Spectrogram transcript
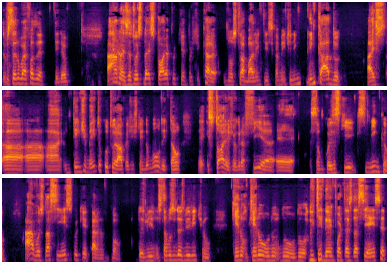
você não vai fazer, entendeu? Ah, mas eu vou estudar história por quê? Porque, cara, nosso trabalho é intrinsecamente linkado a, a, a, entendimento cultural que a gente tem do mundo. Então, é, história, geografia, é, são coisas que, que, se linkam. Ah, vou estudar ciência por quê? Cara, bom, 2000, estamos em 2021. Quem não, quem não, não, não, não entendeu a importância da ciência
